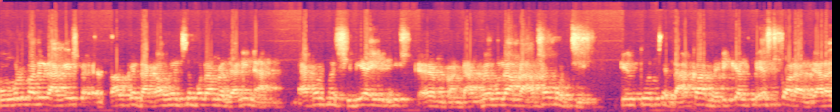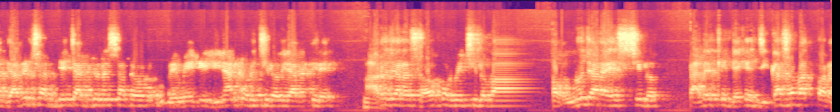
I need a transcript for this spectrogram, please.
মঙ্গলবারের আগে কাউকে ডাকা হয়েছে বলে আমরা জানি না। এখন তো সিবিআই ডাকবে বলে আমরা আশা করছি। কিন্তু হচ্ছে ঢাকা মেডিকেল টেস্ট করা, যারা, যাদের সাথে, যে চারজনের সাথে মেয়েটি ডিনার করেছিল ওই রাত্রিরে, আরও যারা সহকর্মী ছিল বা অন্য যারা এসেছিল, তাদেরকে ডেকে জিজ্ঞাসাবাদ করা।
